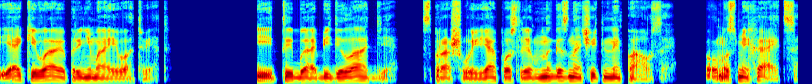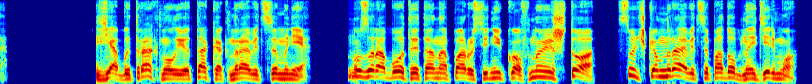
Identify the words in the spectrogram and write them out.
Я киваю, принимая его ответ. «И ты бы обидела Адди?» — спрашиваю я после многозначительной паузы. Он усмехается. «Я бы трахнул ее так, как нравится мне. Ну, заработает она пару синяков, ну и что? Сучкам нравится подобное дерьмо.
